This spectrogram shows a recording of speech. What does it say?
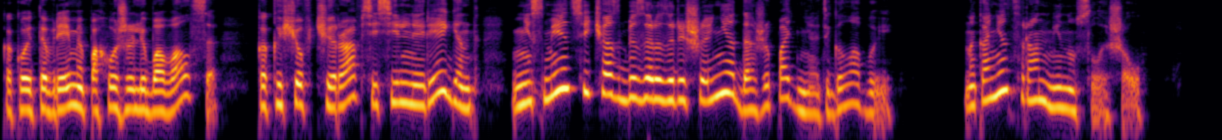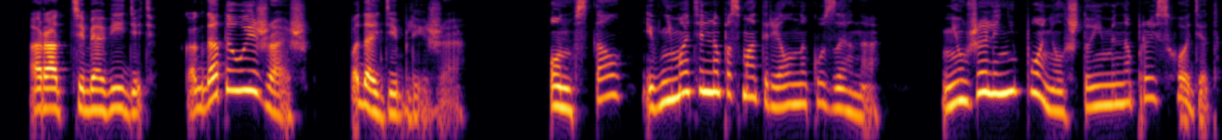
Какое-то время, похоже, любовался, как еще вчера всесильный регент не смеет сейчас без разрешения даже поднять головы. Наконец Ранмин услышал. «Рад тебя видеть. Когда ты уезжаешь? Подойди ближе». Он встал и внимательно посмотрел на кузена. Неужели не понял, что именно происходит?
